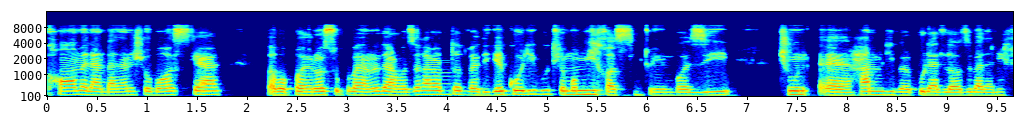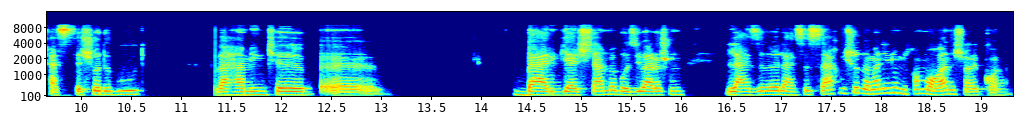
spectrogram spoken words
کاملا بدنش رو باز کرد و با پای راست توپ بدن دروازه قرار داد و دیگه گلی بود که ما می‌خواستیم تو این بازی چون هم لیورپول از لحاظ بدنی خسته شده بود و همین که برگشتن به بازی براشون لحظه به لحظه سخت می‌شد و من اینو می‌خوام واقعا اشاره کنم.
